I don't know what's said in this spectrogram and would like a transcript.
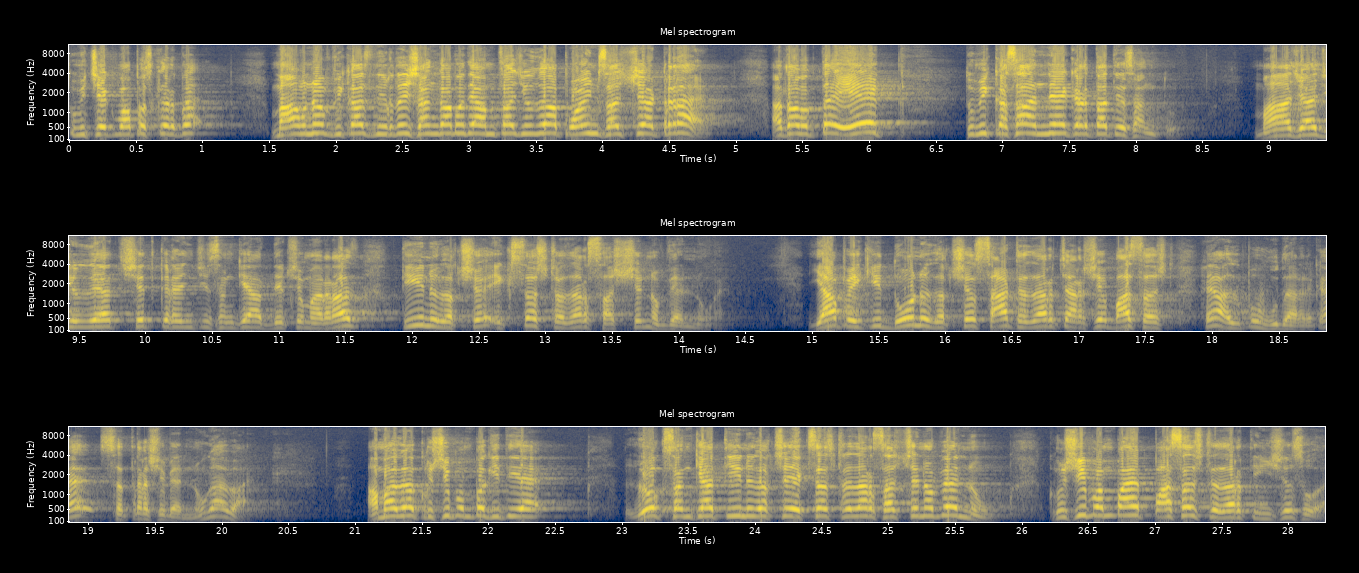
तुम्ही चेक वापस करता. मानव विकास निर्देशांकामध्ये आमचा जिल्हा पॉईंट सातशे अठरा आहे. आता फक्त एक तुम्ही कसा अन्याय करता ते सांगतो. माझ्या जिल्ह्यात शेतकऱ्यांची संख्या अध्यक्ष महाराज तीन लक्ष एकसष्ट हजार सातशे नव्याण्णव आहे. यापैकी दोन लक्ष साठ हजार चारशे बासष्ट हे अल्पभूधारक आहे. सतराशे ब्याण्णव गाव आहे. आम्हाला कृषीपंप किती आहे? लोकसंख्या तीन लक्ष एकसष्ट हजार सातशे नव्याण्णव. कृषीपंप आहे पासष्ट हजार तीनशे सोळा.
